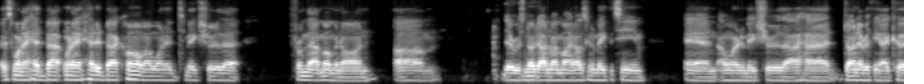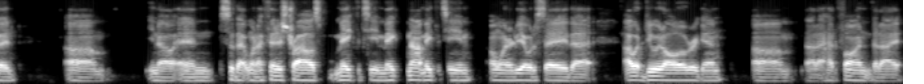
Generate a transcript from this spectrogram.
that's when I head back when I headed back home. I wanted to make sure that from that moment on, um, there was no doubt in my mind I was going to make the team, and I wanted to make sure that I had done everything I could, um, you know, and so that when I finished trials, make the team, make not make the team, I wanted to be able to say that I would do it all over again, um, that I had fun, that I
